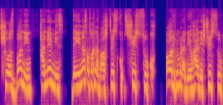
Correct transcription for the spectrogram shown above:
She was born in, her name is, then you now start talking about street, street souk, all the people that they've had in street souk.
